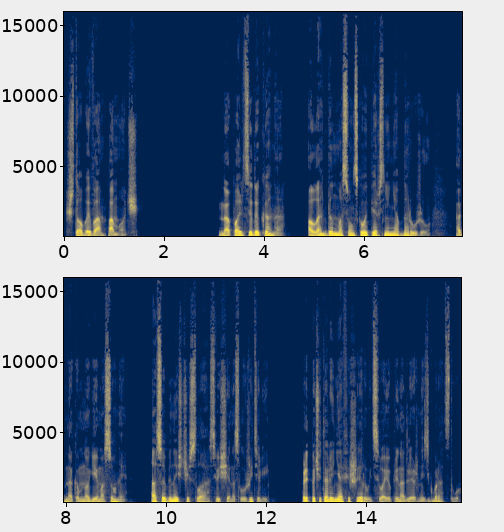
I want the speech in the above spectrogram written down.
чтобы вам помочь». На пальце декана Лэнгдон масонского перстня не обнаружил, однако многие масоны, особенно из числа священнослужителей, предпочитали не афишировать свою принадлежность к братству.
